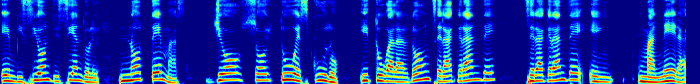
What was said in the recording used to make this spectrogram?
en visión diciéndole, no temas, yo soy tu escudo y tu galardón será grande, será grande en manera.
